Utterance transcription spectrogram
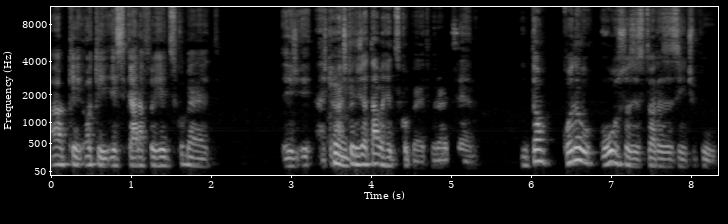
ah, ok, ok, esse cara foi redescoberto. Ele, acho, acho que ele já estava redescoberto, melhor dizendo. Então, quando eu ouço as histórias assim, tipo,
